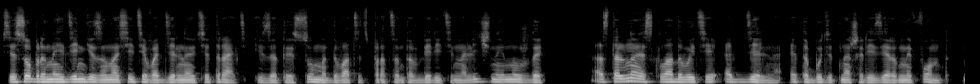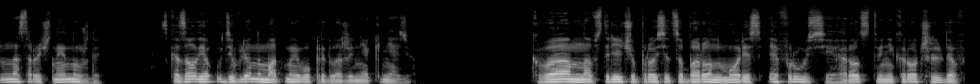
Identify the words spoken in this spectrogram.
Все собранные деньги заносите в отдельную тетрадь. Из этой суммы 20% берите на личные нужды, остальное складывайте отдельно. Это будет наш резервный фонд на срочные нужды. Сказал я удивленному от моего предложения князю. К вам навстречу просится барон Морис Ф. Русси, родственник Ротшильдов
